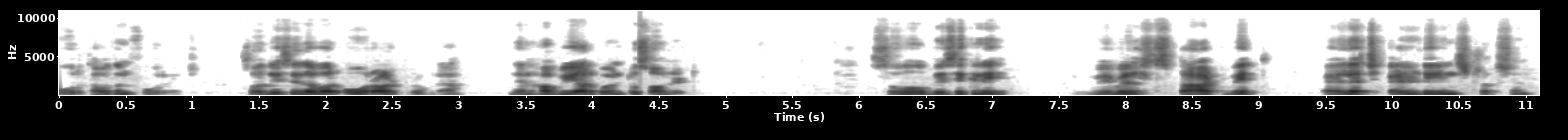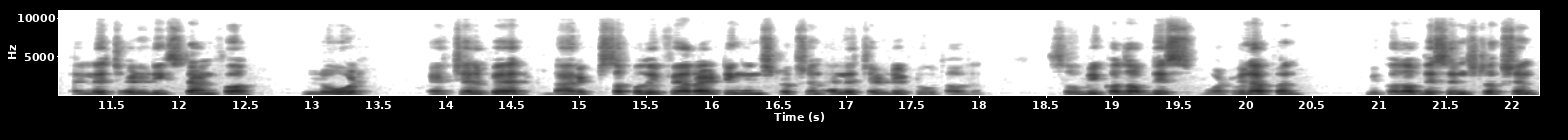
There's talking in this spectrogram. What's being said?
4004H. So this is our overall program. Then how we are going to solve it. So basically we will start with LHLD instruction. LHLD stand for load HL pair direct. Suppose if you are writing instruction LHLD 2000. So because of this, what will happen? Because of this instruction,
